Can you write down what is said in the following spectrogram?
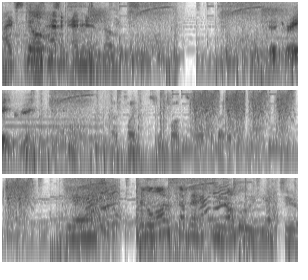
I still haven't edited those. Good grief. That's like two months worth of editing. Yeah. There's a lot of stuff that hasn't been uploaded yet, too.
